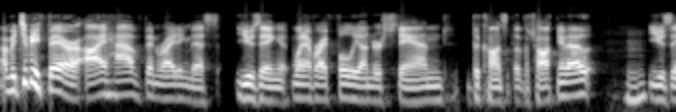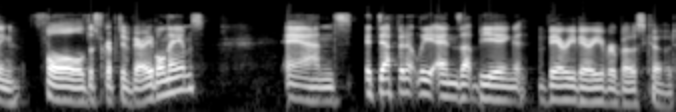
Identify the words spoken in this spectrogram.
I mean, to be fair, I have been writing this using, whenever I fully understand the concept that they're talking about, hmm. using full descriptive variable names. And it definitely ends up being very, very verbose code.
